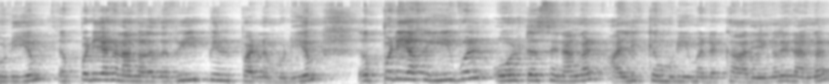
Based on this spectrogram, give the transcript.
முடியும். எப்படியாக நாங்கள் அதை ரீபில்ட் பண்ண முடியும்? எப்படியாக ஈவல் ஓல்டர்ஸை நாங்கள் அழிக்க முடியும் என்ற காரியங்களை நாங்கள்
